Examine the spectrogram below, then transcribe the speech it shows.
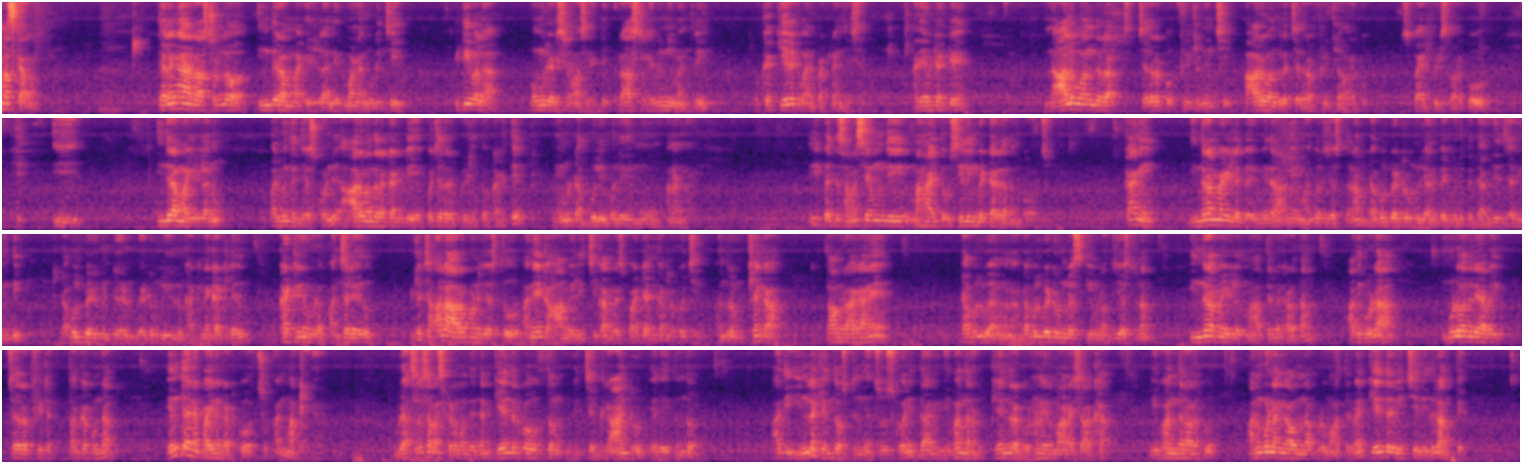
నమస్కారం. తెలంగాణ రాష్ట్రంలో ఇందిరమ్మ ఇళ్ళ నిర్మాణం గురించి ఇటీవల పొంగులేటి శ్రీనివాసరెడ్డి రాష్ట్ర రెవెన్యూ మంత్రి ఒక కీలకమైన ప్రకటన చేశారు. అదేమిటంటే నాలుగు వందల చదరపు ఫీట్ల నుంచి ఆరు వందల చదరపు ఫీట్ల వరకు స్క్వేర్ ఫీట్స్ వరకు ఈ ఇందిరమ్మ ఇళ్ళను పరిమితం చేసుకోండి. ఆరు వందల కంటే ఎక్కువ చదరపు ఫీట్లతో కడితే మేము డబ్బులు ఇవ్వలేము అని అన్నారు. ఇది పెద్ద సమస్య ఏముంది? మహా అయితే సీలింగ్ పెట్టారు కదా అనుకోవచ్చు. కానీ ఇందిరమ్మ ఇళ్ళ పేరు మీద మేము మంజూరు చేస్తున్నాం. డబుల్ బెడ్రూమ్ ఇళ్ళు అనే పేరు మీద పెద్ద అవినీతి జరిగింది. డబుల్ బెడ్రూమ్ బెడ్రూమ్ ఇల్లు కట్టనే కట్టలేదు. కట్టిన కూడా పంచలేదు. ఇట్లా చాలా ఆరోపణలు చేస్తూ అనేక హామీలు ఇచ్చి కాంగ్రెస్ పార్టీ అధికారంలోకి వచ్చింది. అందులో ముఖ్యంగా తాము రాగానే డబుల్ మన డబుల్ బెడ్రూమ్ల స్కీమ్ రద్దు చేస్తున్నాం. ఇందిరమ్మ ఇళ్ళను మాత్రమే కడతాం. అది కూడా మూడు వందల యాభై చదరపు ఫీట్ తగ్గకుండా ఎంతైనా పైన కట్టుకోవచ్చు అని మాట్లాడారు. ఇప్పుడు అసలు సమస్య ఇక్కడ ఉంది ఏంటంటే కేంద్ర ప్రభుత్వం ఇచ్చే గ్రాంట్ ఏదైతే ఉందో అది ఇళ్ళకి ఎంత వస్తుంది అని చూసుకొని దాని నిబంధనలు కేంద్ర గృహ నిర్మాణ శాఖ నిబంధనలకు అనుగుణంగా ఉన్నప్పుడు మాత్రమే కేంద్రం ఇచ్చే నిధులు అంతే.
